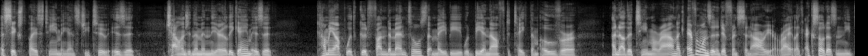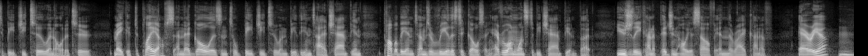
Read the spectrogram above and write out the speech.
a sixth place team against G2? Is it challenging them in the early game? Is it coming up with good fundamentals that maybe would be enough to take them over another team around? Like everyone's in a different scenario, right? Like EXO doesn't need to beat G2 in order to make it to playoffs, and their goal isn't to beat G2 and be the entire champion. Probably in terms of realistic goal setting, everyone wants to be champion, but usually you kind of pigeonhole yourself in the right kind of area. Mm.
